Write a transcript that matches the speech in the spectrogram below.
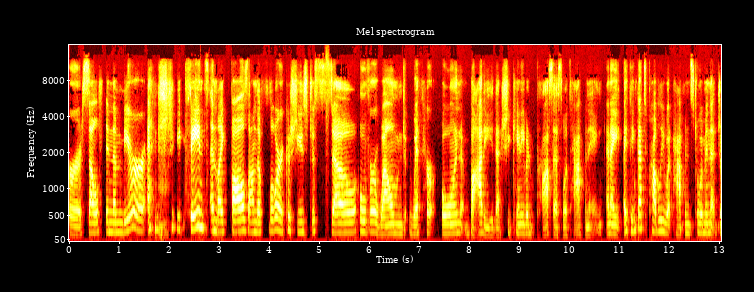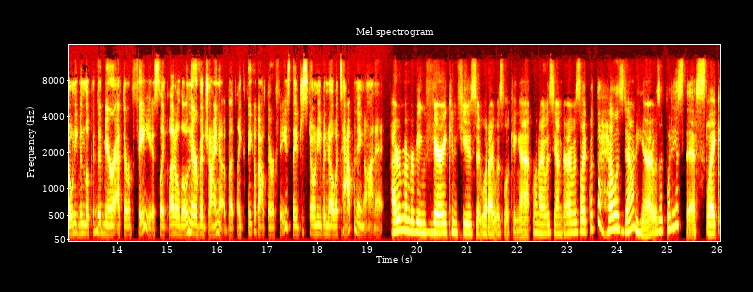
herself in the mirror and she faints and like falls on the floor because she's just so overwhelmed with her own body that she can't even process what's happening. And i i think that's probably what happens to women that don't even look in the mirror at their face like let alone their vagina but like think about their face. They just just don't even know what's happening on it. I remember being very confused at what I was looking at when I was younger. I was like, what the hell is down here? I was like, what is this? Like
